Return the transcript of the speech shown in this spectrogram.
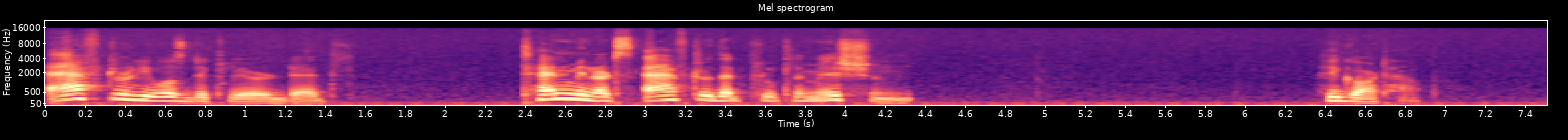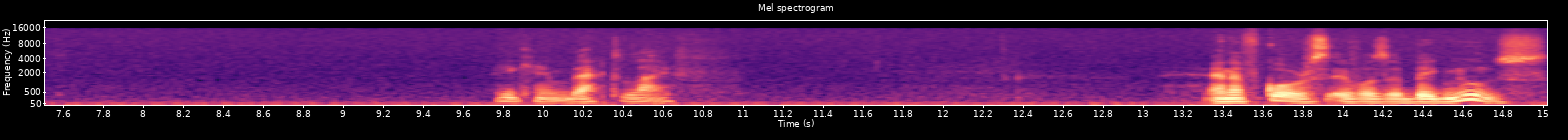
After he was declared dead, 10 minutes after that proclamation, he got up. He came back to life. And of course, it was a big news.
